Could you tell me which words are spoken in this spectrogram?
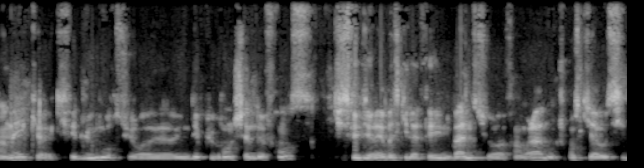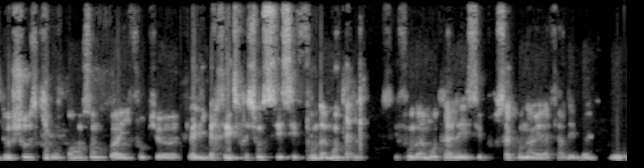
un mec qui fait de l'humour sur une des plus grandes chaînes de France qui se fait virer parce qu'il a fait une vanne sur enfin voilà donc je pense qu'il y a aussi deux choses qui vont pas ensemble quoi il faut que la liberté d'expression c'est fondamental c'est fondamental et c'est pour ça qu'on arrive à faire des bonnes choses.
